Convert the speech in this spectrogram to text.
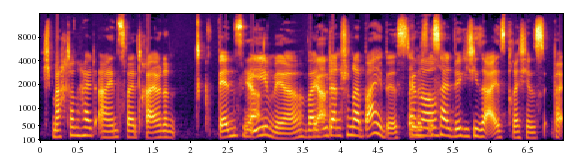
ich mache dann halt ein, zwei, drei und dann werden es ja. eh mehr, weil ja. du dann schon dabei bist. Dann genau. Das ist halt wirklich dieser Eisbrecher. Das bei,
